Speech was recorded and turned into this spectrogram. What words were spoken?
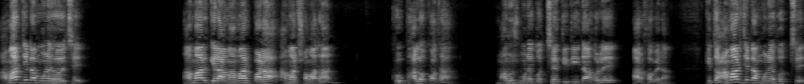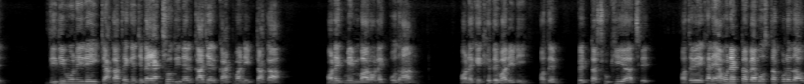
আমার যেটা মনে হয়েছে, আমার গ্রাম, আমার পাড়া, আমার সমাধান, খুব ভালো কথা। মানুষ মনে করছে দিদি না হলে আর হবে না। কিন্তু আমার যেটা মনে হচ্ছে, দিদিমণির এই টাকা থেকে যেটা একশো দিনের কাজের কাটমানির টাকা, অনেক মেম্বার, অনেক প্রধান, অনেকে খেতে পারিনি, অতএব পেটটা শুকিয়ে আছে, অতএব এখানে এমন একটা ব্যবস্থা করে দাও,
